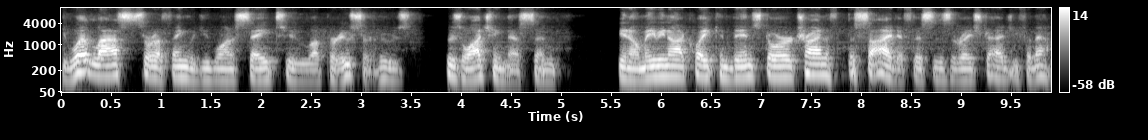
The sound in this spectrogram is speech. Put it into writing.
What last sort of thing would you want to say to a producer who's who's watching this and you know maybe not quite convinced or trying to decide if this is the right strategy for them?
